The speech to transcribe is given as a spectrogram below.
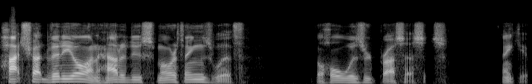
hotshot video on how to do some more things with the hole wizard processes. Thank you.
